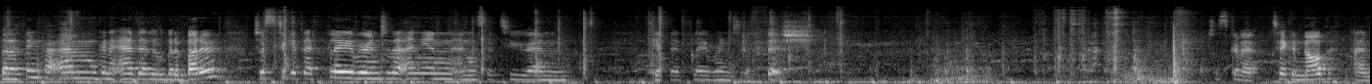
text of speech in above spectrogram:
but I think I am going to add that little bit of butter just to get that flavor into the onion and also to um, get that flavor into the fish. Just going to take a knob um,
